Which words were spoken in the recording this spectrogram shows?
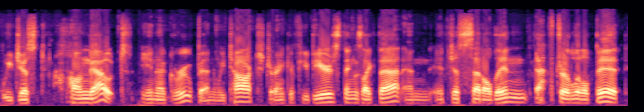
we just hung out in a group and we talked, drank a few beers, things like that, and it just settled in after a little bit.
